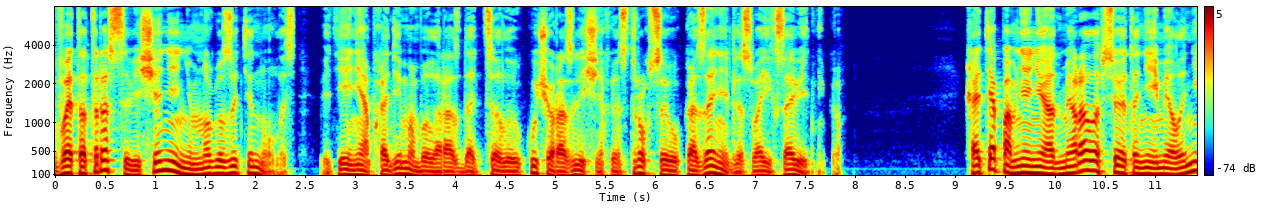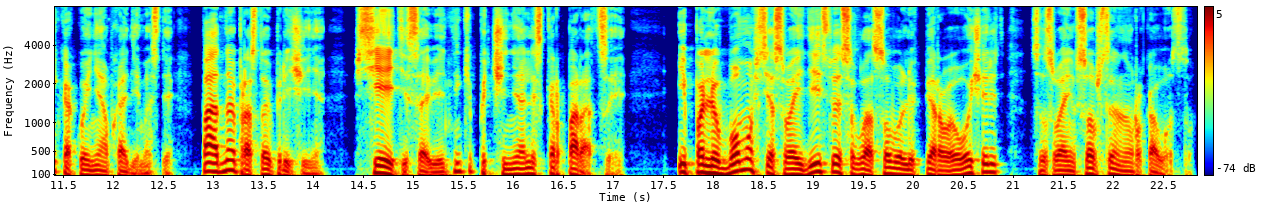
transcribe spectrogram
В этот раз совещание немного затянулось, ведь ей необходимо было раздать целую кучу различных инструкций и указаний для своих советников. Хотя, по мнению адмирала, все это не имело никакой необходимости, по одной простой причине. Все эти советники подчинялись корпорации, и по-любому все свои действия согласовывали в первую очередь со своим собственным руководством.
